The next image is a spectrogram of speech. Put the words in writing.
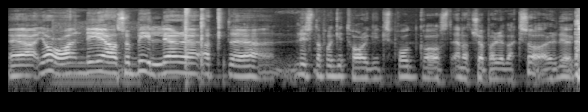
Eh, ja, det är alltså billigare att eh, lyssna på Guitar Geeks podcast än att köpa Revaxör. Det,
